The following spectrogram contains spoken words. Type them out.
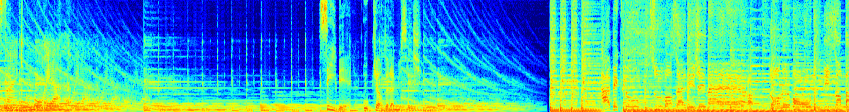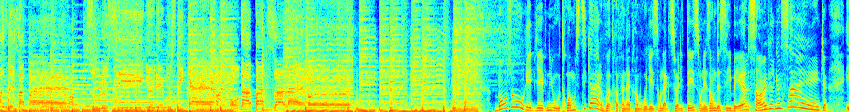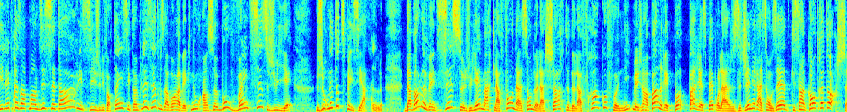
101.5 Montréal. CIBL, au cœur de la musique. Avec nous, souvent ça dégénère. Dans le monde, il s'en passe des affaires. Sous le signe des moustiquaires, on n'a pas de salaire. Et bienvenue aux Trois Moustiquaires, votre fenêtre embrouillée sur l'actualité sur les ondes de CBL 101,5. Il est présentement 17h, ici Julie Fortin. C'est un plaisir de vous avoir avec nous en ce beau 26 juillet. Journée toute spéciale. D'abord, le 26 juillet marque la fondation de la Charte de la francophonie, mais j'en parlerai pas par respect pour la génération Z qui s'en contre-torche.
